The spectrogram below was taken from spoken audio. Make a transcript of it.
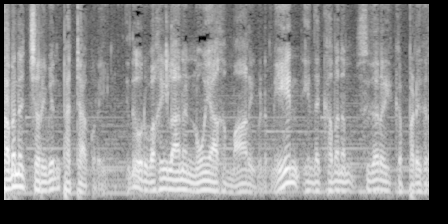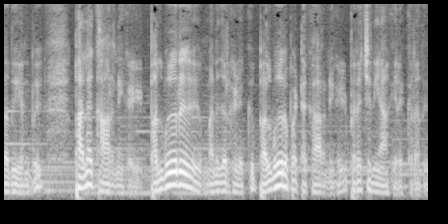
கவனச்செறிவின் பற்றாக்குறை. இது ஒரு வகையிலான நோயாக மாறிவிடும். ஏன் இந்த கவனம் சிதறடிக்கப்படுகிறது என்று பல காரணிகள் பல்வேறு மனிதர்களுக்கு பல்வேறுபட்ட காரணிகள் பிரச்சனையாக இருக்கிறது.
